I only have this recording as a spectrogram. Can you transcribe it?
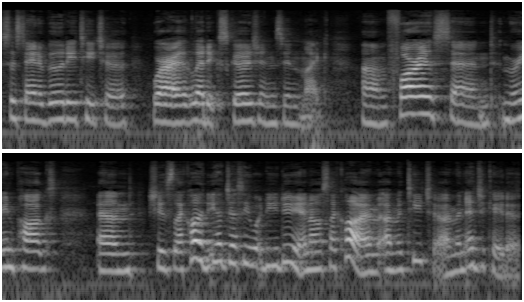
sustainability teacher where I led excursions in like um, forests and marine parks. And she's like, Oh, yeah, Jesse, what do you do? And I was like, Oh, I'm, I'm a teacher, I'm an educator.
